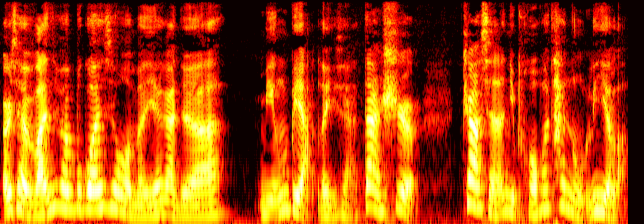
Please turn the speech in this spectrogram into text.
而且完全不关心我们，也感觉明贬了一下。但是这样显得你婆婆太努力了。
